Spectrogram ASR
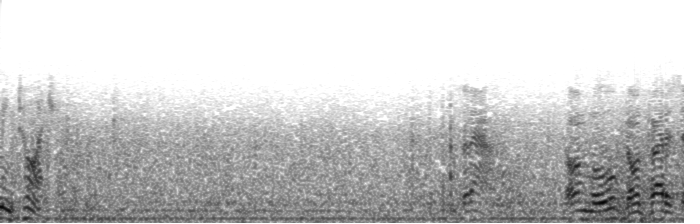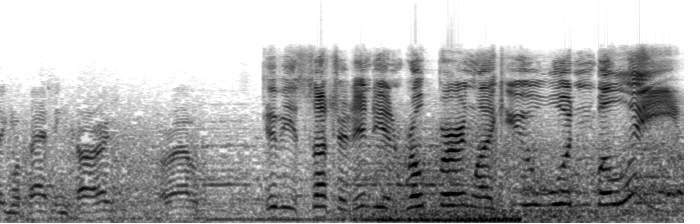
Flaming torch. Sit down. Don't move. Don't try to signal passing cars, or I'll. Give you such an Indian rope burn like you wouldn't believe.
